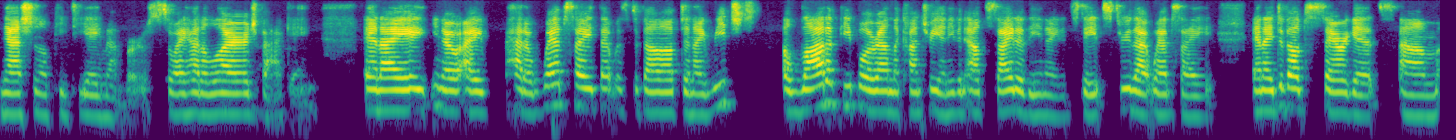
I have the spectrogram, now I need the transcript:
national PTA members. So I had a large backing. And I, you know, I had a website that was developed and I reached a lot of people around the country and even outside of the United States through that website. And I developed surrogates, um,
